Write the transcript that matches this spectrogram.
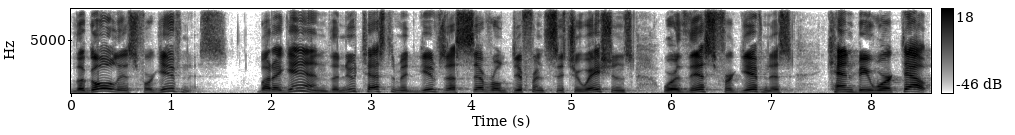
the goal is forgiveness. But again, the New Testament gives us several different situations where this forgiveness can be worked out.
